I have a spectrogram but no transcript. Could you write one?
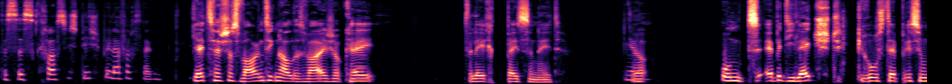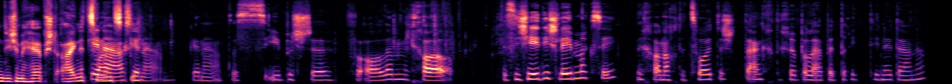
Das ist ein klassisches Beispiel, einfach sagen, Jetzt hast du das Warnsignal, das weißt okay, vielleicht besser nicht. ja. Ja. Und eben die letzte grosse Depression die ist im Herbst Genau, 21. genau, genau. Das ist das Übelste von allem. Ich habe, es war jede schlimmer. Gewesen. Ich habe nach der zweiten schon gedacht, ich überlebe die dritte nicht auch noch.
